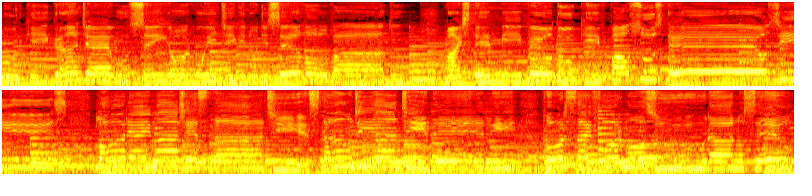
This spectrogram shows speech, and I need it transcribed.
porque grande é o Senhor, muito digno de ser louvado, mais temível do que falsos deuses. Glória e majestade estão diante dele, força e formosura no seu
